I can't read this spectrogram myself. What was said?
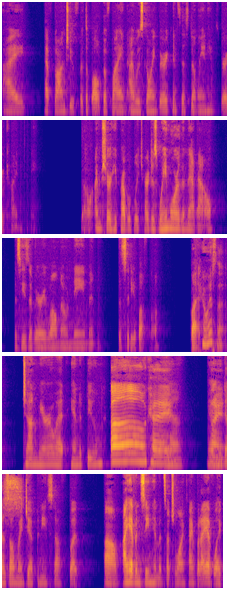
I have gone to for the bulk of mine, I was going very consistently, and he was very kind to me. So I'm sure he probably charges way more than that now, because he's a very well-known name in the city of Buffalo. But Who is it? John Miro at Hand of Doom. Oh, okay. Yeah. Yeah, he does all my Japanese stuff. But um, I haven't seen him in such a long time. But I have like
